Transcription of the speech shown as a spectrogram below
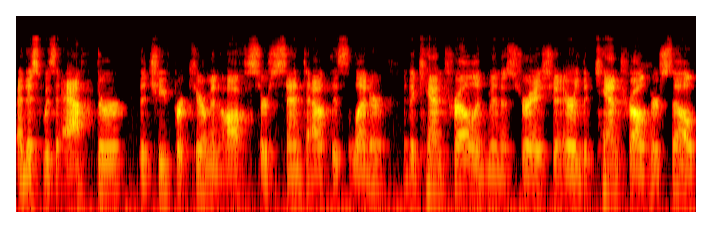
and this was after the chief procurement officer sent out this letter. The Cantrell administration, or the Cantrell herself,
